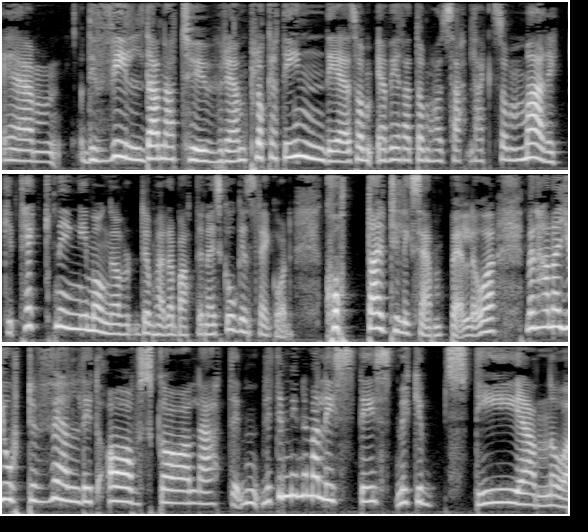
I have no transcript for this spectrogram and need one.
eh, det vilda naturen, plockat in det som jag vet att de har satt, lagt som marktäckning i många av de här rabatterna i skogens trädgård. Kottar till exempel. Och, men han har gjort det väldigt avskalat, lite minimalistiskt, mycket sten och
